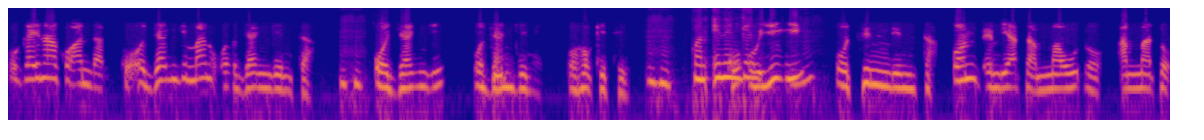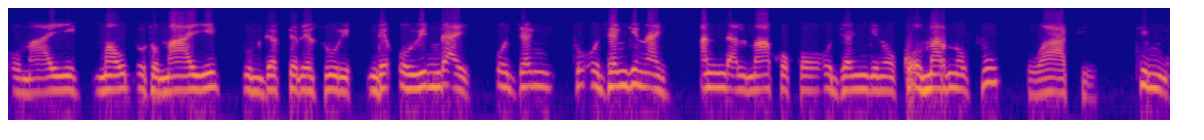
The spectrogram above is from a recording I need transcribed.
o gaynaako anndal ko o janngi man o jannginta mm-hmm. o janngi o janngini o hokkitii mm-hmm. kono enen o yi'i o tindinta. On ɓe mbiyata mawɗo amma to o maayi mawɗo to maayi. ɗum deftere suuri nde o winndaayi o jangi to o jannginayi anndal maako ko o janngino ko o marno fuu waati timme.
